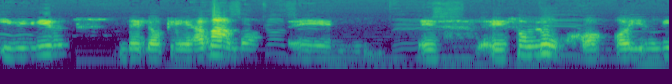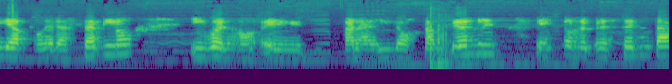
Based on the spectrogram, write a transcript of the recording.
y vivir de lo que amamos. Eh, es, es un lujo hoy en día poder hacerlo. Y bueno eh, para los campeones esto representa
